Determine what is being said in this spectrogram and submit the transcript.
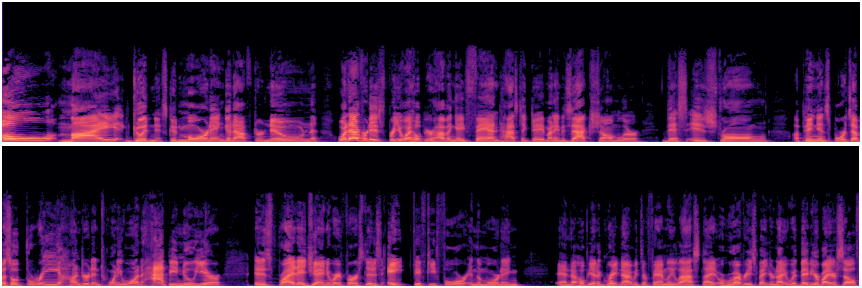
Oh my goodness. Good morning, good afternoon, whatever it is for you. I hope you're having a fantastic day. My name is Zac Shomler. This is Strong Opinion Sports, episode 321. Happy New Year. It is Friday, January 1st. It is 8.54 in the morning. And I hope you had a great night with your family last night or whoever you spent your night with. Maybe you're by yourself.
